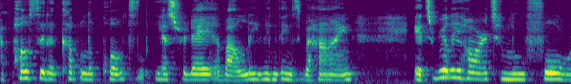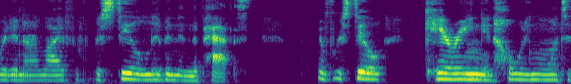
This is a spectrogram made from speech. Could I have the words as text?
I posted a couple of quotes yesterday about leaving things behind. It's really hard to move forward in our life if we're still living in the past, if we're still carrying and holding on to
